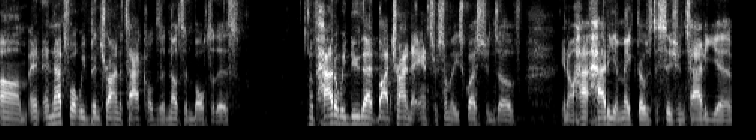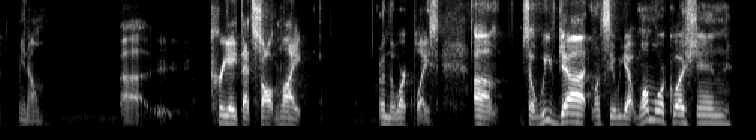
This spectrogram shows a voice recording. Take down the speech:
Um, and, and that's what we've been trying to tackle the nuts and bolts of this of how do we do that by trying to answer some of these questions of you know how, how do you make those decisions how do you you know uh, create that salt and light in the workplace um, so we've got let's see we got one more question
